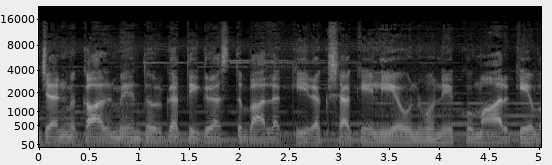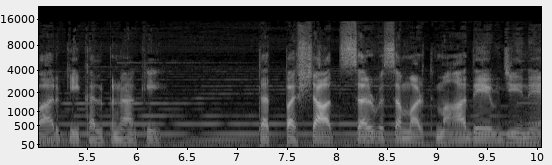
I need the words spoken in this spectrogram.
जन्म काल में दुर्गतिग्रस्त बालक की रक्षा के लिए उन्होंने कुमार के वार की कल्पना की। तत्पश्चात सर्वसमर्थ महादेव जी ने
